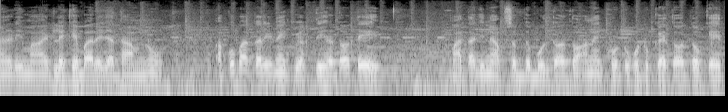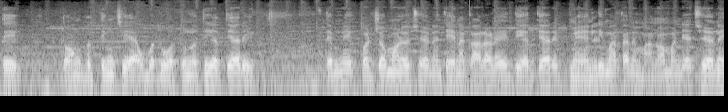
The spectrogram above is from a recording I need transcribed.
મેલડીમાં એટલે કે બારેજા ધામનું અકુબા કરીને એક વ્યક્તિ હતો તે માતાજીને અપશબ્દ બોલતો હતો અને ખોટું ખોટું કહેતો હતો કે તે ટોંગ દત્તિંગ છે આવું બધું હોતું નથી અત્યારે. તેમને એક પરચો મળ્યો છે અને તેના કારણે તે અત્યારે મેલડી માતાને માનવા માંડ્યા છે અને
